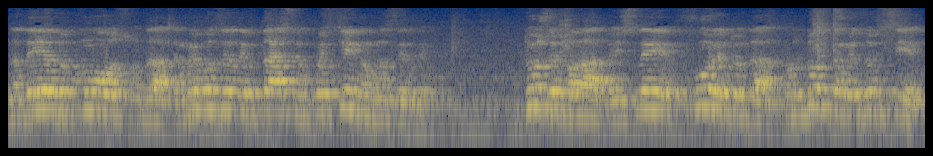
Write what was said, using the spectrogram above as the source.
надає допомогу солдатам. Ми возили вдачно, постійно возили. Дуже багато. Йшли фури туди з продуктами з усім.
